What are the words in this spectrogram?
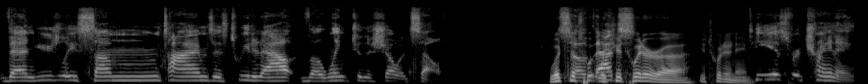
then usually sometimes is tweeted out the link to the show itself. What's the So tw- what's your Twitter uh, your Twitter name? T is for training.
